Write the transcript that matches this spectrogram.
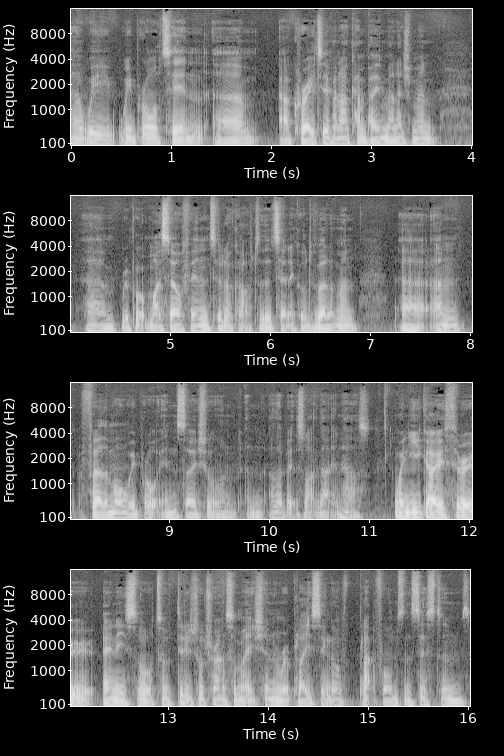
Uh, we, we brought in um, our creative and our campaign management. Um, we brought myself in to look after the technical development. Uh, and furthermore, we brought in social and, and other bits like that in house. When you go through any sort of digital transformation and replacing of platforms and systems,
